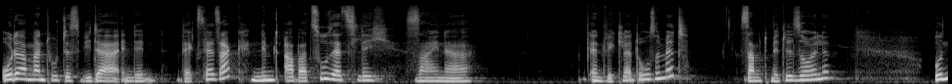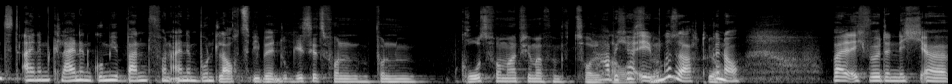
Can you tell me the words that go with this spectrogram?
Oder man tut es wieder in den Wechselsack, nimmt aber zusätzlich seine Entwicklerdose mit, samt Mittelsäule und einem kleinen Gummiband von einem Bund Lauchzwiebeln. Du gehst jetzt von, von Großformat 4x5 Zoll Habe ich ja eben ne? gesagt, Ja. genau. Weil ich würde nicht, äh,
